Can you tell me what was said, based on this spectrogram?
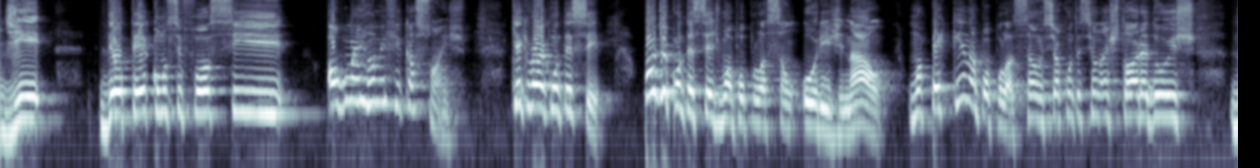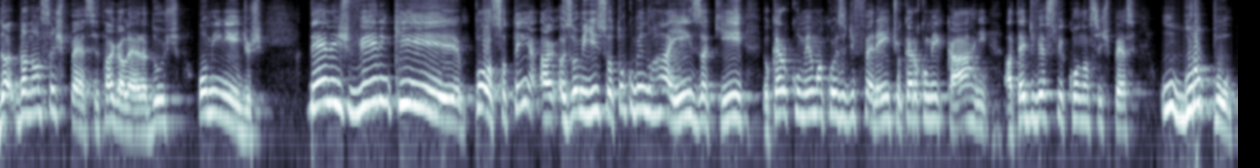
de, de eu ter como se fosse algumas ramificações. O que, é que vai acontecer? Pode acontecer de uma população original, uma pequena população, isso aconteceu na história dos, da, da nossa espécie, tá galera? Dos hominídeos deles virem que, pô, só tem. Os hominídeos só estão comendo raiz aqui, eu quero comer uma coisa diferente, eu quero comer carne, até diversificou nossa espécie. Um grupo,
